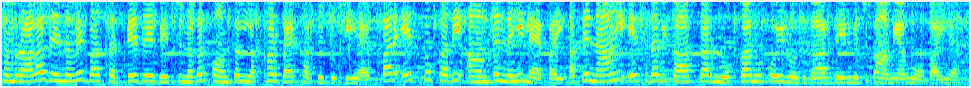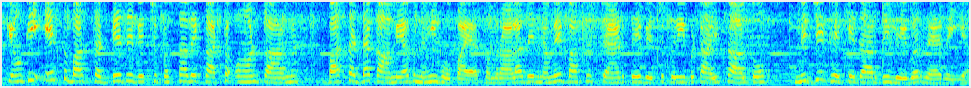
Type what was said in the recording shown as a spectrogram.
ਸਮਰਾਲਾ ਦੇ ਨਵੇਂ ਬੱਸ ਅੱਡੇ ਦੇ ਵਿੱਚ ਨਗਰ ਕੌਂਸਲ ਲੱਖਾਂ ਰੁਪਏ ਖਰਚ ਚੁੱਕੀ ਹੈ, ਪਰ ਇਸ ਤੋਂ ਕਦੀ ਆਮਦਨ ਨਹੀਂ ਲੈ ਪਾਈ ਅਤੇ ਨਾ ਹੀ ਇਸ ਦਾ ਵਿਕਾਸ ਕਰ ਲੋਕਾਂ ਨੂੰ ਕੋਈ ਰੋਜ਼ਗਾਰ ਦੇਣ ਵਿੱਚ ਕਾਮਯਾਬ ਹੋ ਪਾਈ ਹੈ। ਕਿਉਂਕਿ ਇਸ ਬੱਸ ਅੱਡੇ ਦੇ ਵਿੱਚ ਬੱਸਾਂ ਦੇ ਘੱਟ ਆਉਣ ਕਾਰਨ ਬੱਸ ਅੱਡਾ ਕਾਮਯਾਬ ਨਹੀਂ ਹੋ ਪਾਇਆ। ਸਮਰਾਲਾ ਦੇ ਨਵੇਂ ਬੱਸ ਸਟੈਂਡ ਦੇ ਵਿੱਚ ਕਰੀਬ 2.5 ਸਾਲ ਤੋਂ ਨਿੱਜੀ ਠੇਕੇਦਾਰ ਦੀ ਲੇਬਰ ਰਹਿ ਰਹੀ ਹੈ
